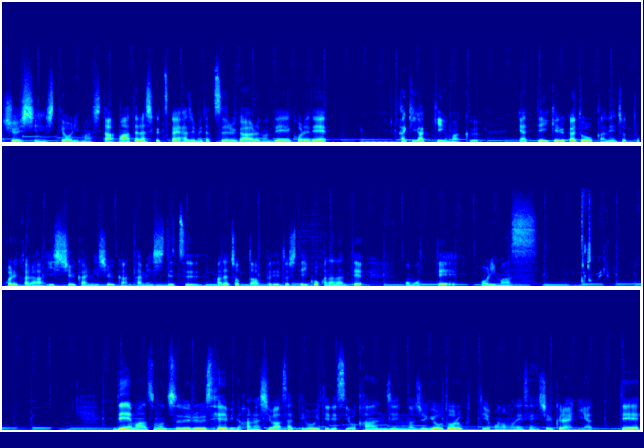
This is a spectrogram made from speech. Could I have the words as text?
就寝しておりました、まあ、新しく使い始めたツールがあるのでこれで秋学期うまくやっていけるかどうかね。ちょっとこれから1週間2週間試しつつまだちょっとアップデートしていこうかななんて思っております。でまあそのツール整備の話はさておいてですよ。肝心の授業登録っていうものもね先週くらいにやって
